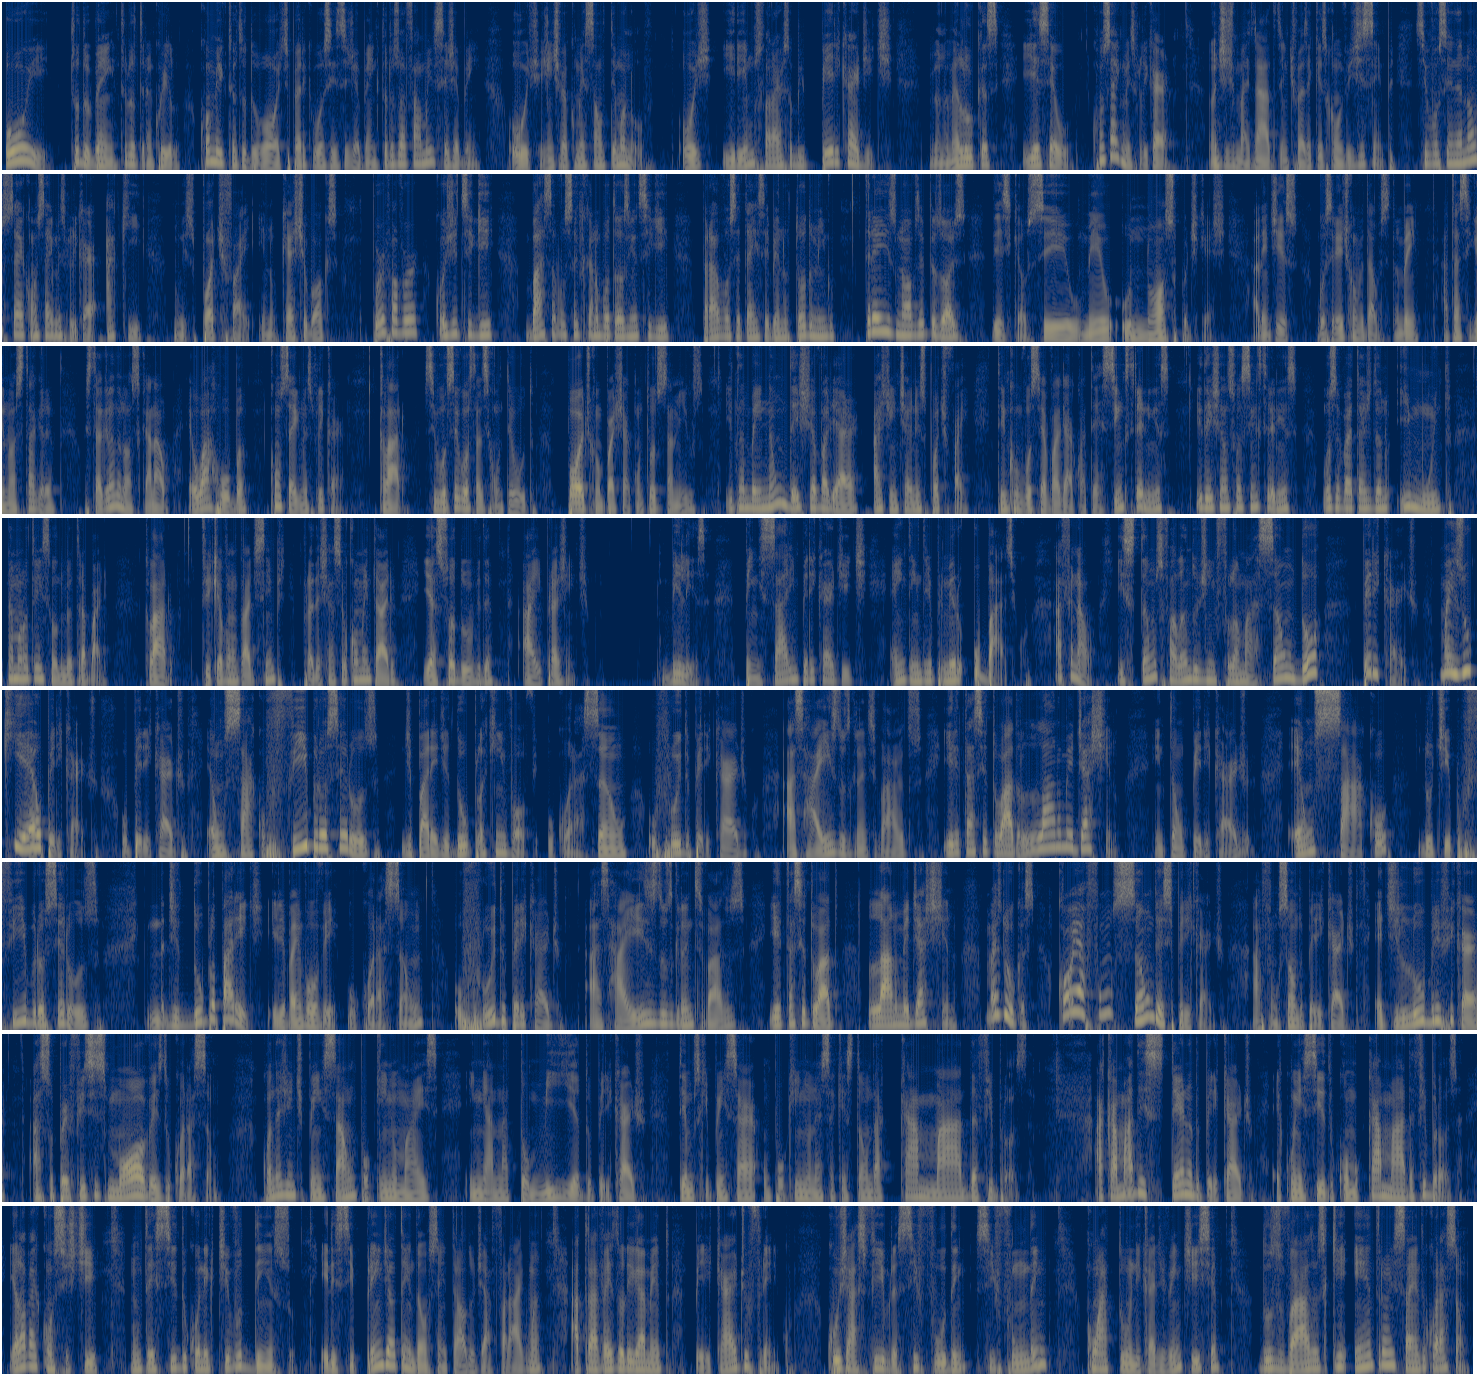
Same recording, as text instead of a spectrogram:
Oi, tudo bem? Tudo tranquilo? Comigo tá tudo ótimo, espero que você esteja bem, que toda a sua família esteja bem. Hoje a gente vai começar um tema novo. Hoje iremos falar sobre pericardite. Meu nome é Lucas e esse é o Consegue me explicar? Antes de mais nada, tenho que fazer aquele convite de sempre. Se você ainda não segue Consegue me explicar aqui no Spotify e no Castbox, por favor, cogite seguir. Basta você clicar no botãozinho de seguir para você estar tá recebendo todo domingo três novos episódios desse que é o seu, o meu, o nosso podcast. Além disso, gostaria de convidar você também a estar tá seguindo nosso Instagram. O Instagram do nosso canal é o arroba Consegue Me Explicar. Claro, se você gostar desse conteúdo, pode compartilhar com todos os amigos e também não deixe de avaliar a gente aí no Spotify. Tem como você avaliar com até 5 estrelinhas e deixando suas 5 estrelinhas, você vai estar ajudando e muito na manutenção do meu trabalho. Claro, fique à vontade sempre para deixar seu comentário e a sua dúvida aí pra gente. Beleza. Pensar em pericardite é entender primeiro o básico. Afinal, estamos falando de inflamação do pericárdio. Mas o que é o pericárdio? O pericárdio é um saco fibroceroso de parede dupla que envolve o coração, o fluido pericárdico, as raízes dos grandes vasos e ele está situado lá no mediastino. Então, o pericárdio é um saco do tipo fibroceroso de dupla parede. Ele vai envolver o coração, o fluido pericárdio, as raízes dos grandes vasos e ele está situado lá no mediastino. Mas, Lucas, qual é a função desse pericárdio? A função do pericárdio é de lubrificar as superfícies móveis do coração. Quando a gente pensar um pouquinho mais em anatomia do pericárdio, temos que pensar um pouquinho nessa questão da camada fibrosa. A camada externa do pericárdio é conhecida como camada fibrosa e ela vai consistir num tecido conectivo denso. Ele se prende ao tendão central do diafragma através do ligamento pericárdio-frênico, cujas fibras se fundem, se fundem com a túnica adventícia dos vasos que entram e saem do coração.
